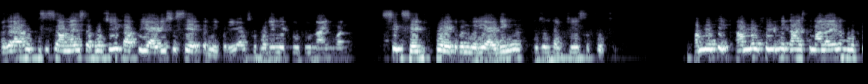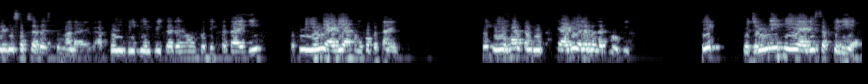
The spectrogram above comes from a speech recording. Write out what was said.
अगर आपको किसी से ऑनलाइन सपोर्ट चाहिए तो आपको ये आईडी से शेयर करनी पड़ेगी। आप उसको बोलेंगे two two nine one six eight four eight one मेरी आईडी है, मुझे हेल्प चाहिए सपोर्ट चाहिए हम लोग हम लोग फ़ील्ड में कहाँ इस्तेमाल आएगा? हम लोग फ़ील्ड में सबसे ज़्यादा इस्तेमाल आएगा। आप कोई बिल की एंट्री कर रहे हो उनको दिक्कत आएगी तो अपनी यही आईडी आप हमको बताएँगे। ठीक? है हर कंप्यूटर की आईडी अलग अलग होगी। ठीक? तो ज़रूरी नहीं कि ये आईडी सबके लिए है।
